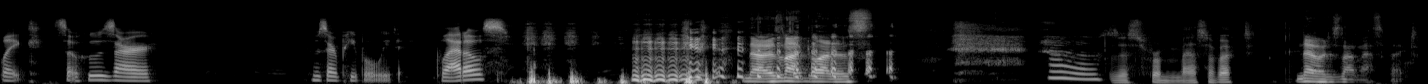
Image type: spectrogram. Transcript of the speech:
Like, so who's our who's our people? We did GLaDOS. no, it's not GLaDOS. Oh. Is this from Mass Effect? No, it is not Mass Effect.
